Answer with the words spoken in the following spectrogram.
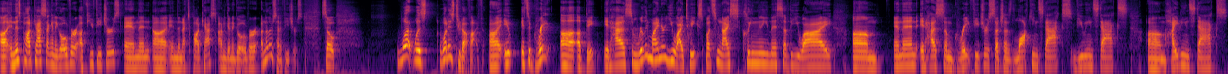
Uh, in this podcast, I'm going to go over a few features, and then uh, in the next podcast, I'm going to go over another set of features. So, what was what is 2.5? Uh, it, it's a great uh, update. It has some really minor UI tweaks, but some nice cleanliness of the UI. Um, and then it has some great features such as locking stacks, viewing stacks, um, hiding stacks.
